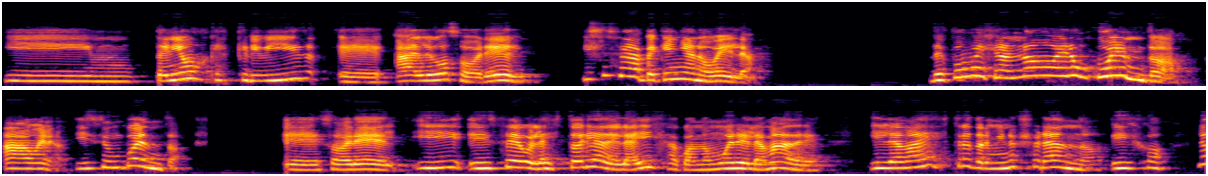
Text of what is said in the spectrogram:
y mm, teníamos que escribir algo sobre él. Y yo hice una pequeña novela. Después me dijeron, no, era un cuento. Ah, bueno, hice un cuento eh, sobre él. Y hice la historia de la hija cuando muere la madre. Y la maestra terminó llorando y dijo, no,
